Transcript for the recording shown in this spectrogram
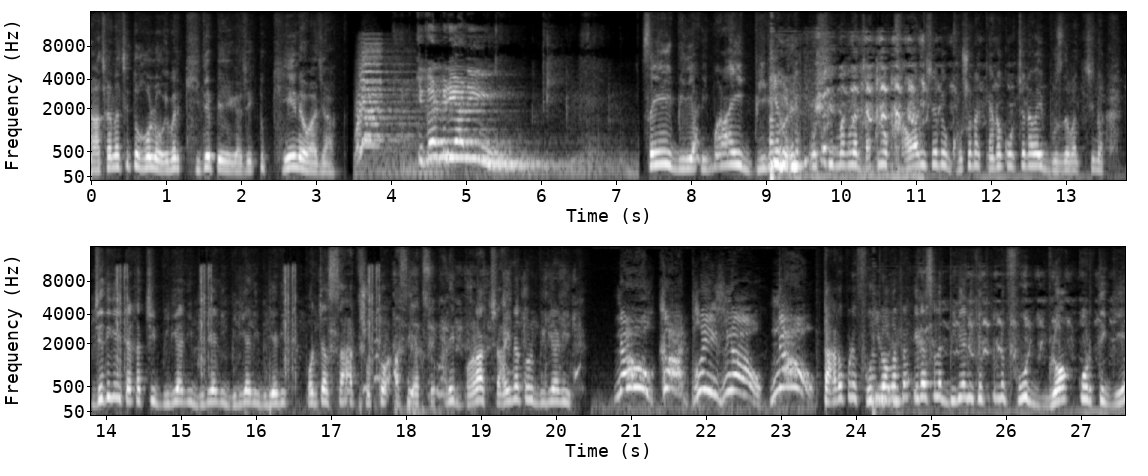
নাচানাচি তো হলো এবার খিদে পেয়ে গেছে একটু খেয়ে নেওয়া যাক চিকেন বিরিয়ানি সেই বিরিয়ানি মারা এই বিরিয়ানি পশ্চিমবাংলার জাতীয় খাবার হিসেবে ঘোষণা কেন করছে না ভাই বুঝতে পারছি না। যেদিকেই দেখাচ্ছি বিরিয়ানি বিরিয়ানি বিরিয়ানি বিরিয়ানি পঞ্চাশ ষাট সত্তর আশি একশো আরে মারা চাই না তোর বিরিয়ানি। No, God, please, no, no! তার উপরে ফুড ব্লগাররা এরা সালা বিরিয়ানি খেতে গেলে ফুড ব্লগ করতে গিয়ে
